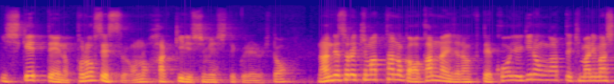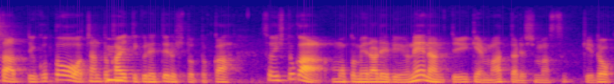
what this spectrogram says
意思決定のプロセスをのはっきり示してくれる人、なんでそれ決まったのか分かんないじゃなくて、こういう議論があって決まりましたっていうことをちゃんと書いてくれてる人とか、うん、そういう人が求められるよねなんていう意見もあったりしますけど、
